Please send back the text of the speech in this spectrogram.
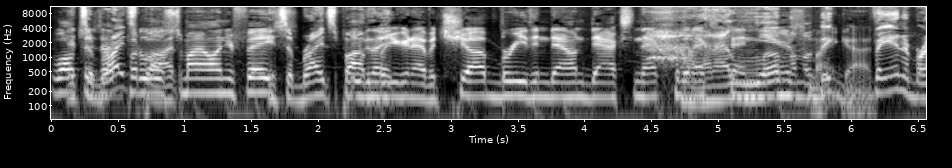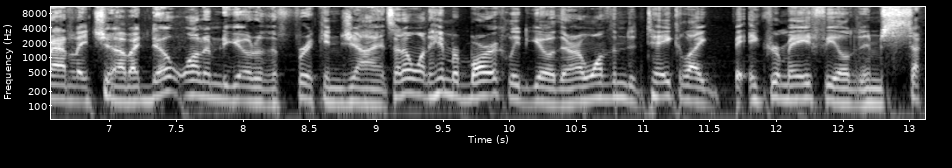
Walter, it's a bright put spot. a little smile on your face. It's a bright spot, even though you're going to have a Chubb breathing down Dak's neck for the ah, next and ten I love, years. I'm a My big God. fan of Bradley Chubb. I don't want him to go to the freaking Giants. I don't want him or Barkley to go there. I want them to take like Baker Mayfield and him suck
